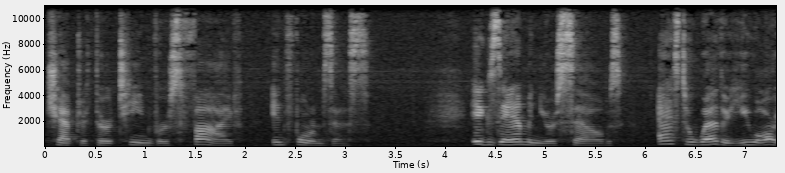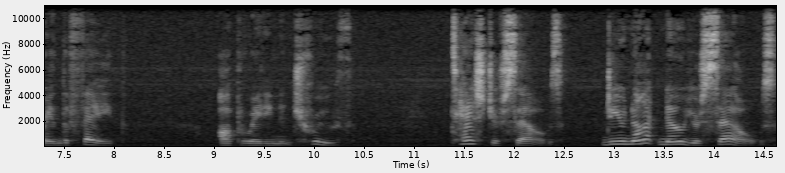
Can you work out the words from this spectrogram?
chapter 13 verse 5 informs us. Examine yourselves as to whether you are in the faith, operating in truth. Test yourselves. Do you not know yourselves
